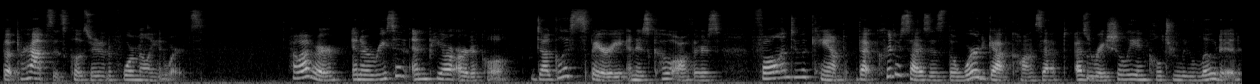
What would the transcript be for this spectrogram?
but perhaps it's closer to 4 million words. However, in a recent NPR article, Douglas Sperry and his co authors fall into a camp that criticizes the word gap concept as racially and culturally loaded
